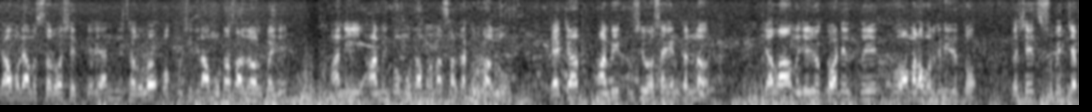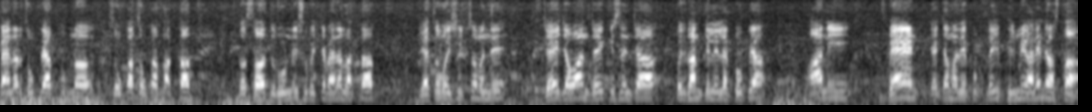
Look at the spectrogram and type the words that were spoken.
त्यामुळे आम्ही सर्व शेतकऱ्यांनी ठरवलं बघ कृषी दिन हा मोठा साजरा व्हायला पाहिजे आणि आम्ही तो मोठ्या प्रमाणात साजरा करू लागलो. याच्यात आम्ही कृषी व्यवसायांकडनं ज्याला म्हणजे योग्य वाटेल ते तो आम्हाला वर्गणी देतो. तसेच शुभेच्छा बॅनर चोपड्यात पूर्ण चौकात चौकात लागतात. तसंच रोडनी शुभेच्छा बॅनर लागतात. याचं वैशिष्ट्य म्हणजे जय जवान जय किसनच्या परिधान केलेल्या टोप्या आणि बँड त्याच्यामध्ये कुठलंही फिल्मी गाणे न असता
